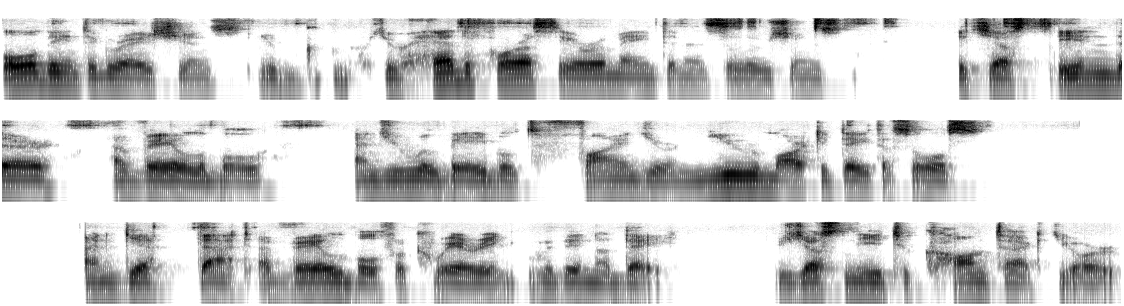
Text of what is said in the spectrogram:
all the integrations. You you head for a zero maintenance solutions. It's just in there, available, and you will be able to find your new market data source and get that available for querying within a day. You just need to contact your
